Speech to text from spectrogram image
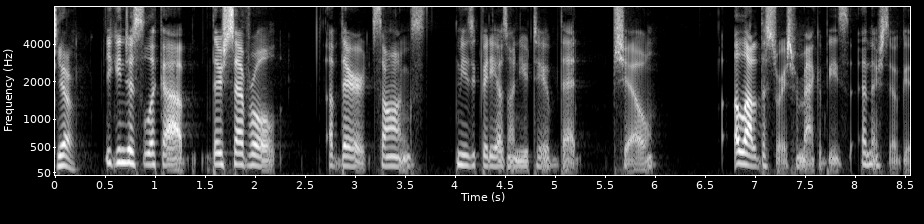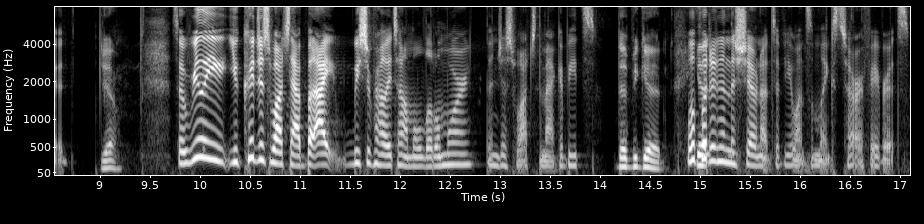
Yeah. You can just look up, there's several of their songs, music videos on YouTube that show a lot of the stories from Maccabees, and they're so good. Yeah. So really, you could just watch that, but I we should probably tell them a little more than just watch the Maccabeats. That'd be good. We'll Yeah. put it in the show notes if you want some links to our favorites.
